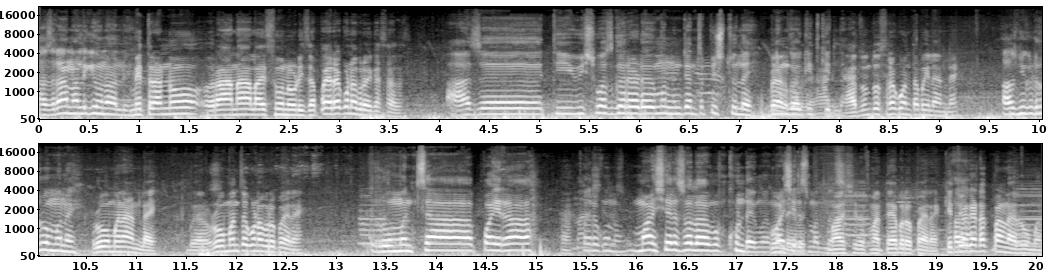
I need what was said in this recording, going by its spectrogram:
आज रानाला घेऊन आलोय. मित्रांनो राणा आलाय सोनवडीचा. पायरा कोणाबरोबर आहे कसा आज? आज अं, ती विश्वास गराड म्हणून त्यांचा पिस्तूल आहे. बरं, निमगाव बरं, कितकितला. आणि अजून दुसरा कोणता बैल आणलाय? अजून इकडे रोमन आहे. रोमन आणलाय. बरं रोमनचा कोणाबरोबर पायरा आहे? रोमनचा पैरा पैरा कोण? माळशिरसवाला खुंड आहे माळशिरस मधला माळशिरस मा त्याबरोबर पायरा आहे. किती गटात पाळणार रोमन?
